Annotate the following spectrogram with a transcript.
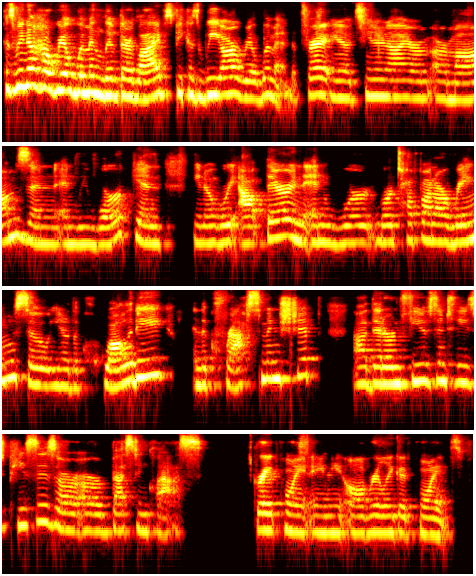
because we know how real women live their lives because we are real women. That's right. You know, Tina and I are, are moms, and and we work and you know we're out there and and we're we're tough on our rings. So you know the quality and the craftsmanship uh, that are infused into these pieces are, are best in class. Great point amy. All really good points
